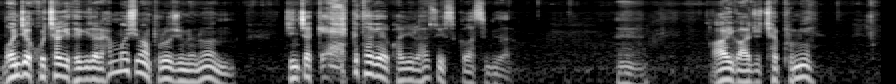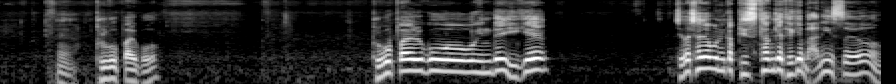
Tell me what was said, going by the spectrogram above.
먼지가 고착이 되기 전에 한 번씩만 불어주면은 진짜 깨끗하게 관리를 할 수 있을 것 같습니다. 예. 아 이거 아주 제품이 예, 불고 빨고 불고 빨고인데 이게 제가 찾아보니까 비슷한 게 되게 많이 있어요.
